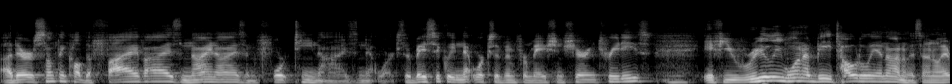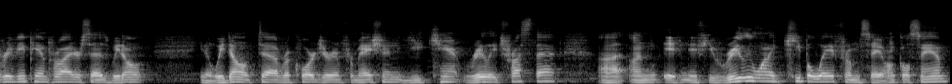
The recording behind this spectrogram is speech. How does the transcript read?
Uh, there's something called the Five Eyes, Nine Eyes, and 14 Eyes networks. They're basically networks of information sharing treaties. If you really want to be totally anonymous, I know every VPN provider says we don't, you know, we don't uh, record your information. You can't really trust that. Uh, on, if, if you really want to keep away from, say, Uncle Sam,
